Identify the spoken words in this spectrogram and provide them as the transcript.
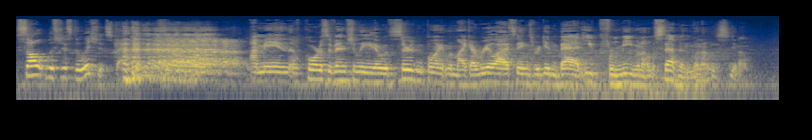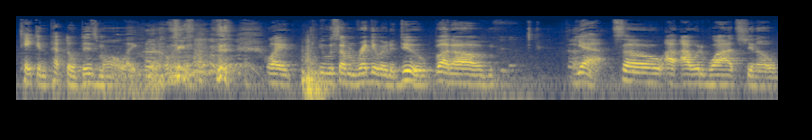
salt was just delicious back. So, I mean, of course, eventually there was a certain point when, like, I realized things were getting bad, even for me when I was seven, when I was, you know, taking Pepto Bismol, like, you know, like it was something regular to do. But, um, yeah, so I, I would watch, you know,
